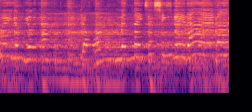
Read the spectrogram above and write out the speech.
为拥有它，让我们来真心对待吧。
